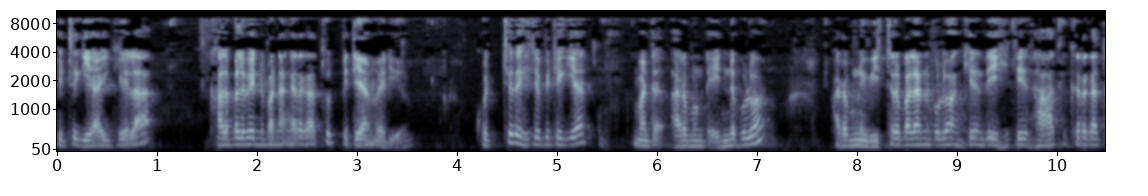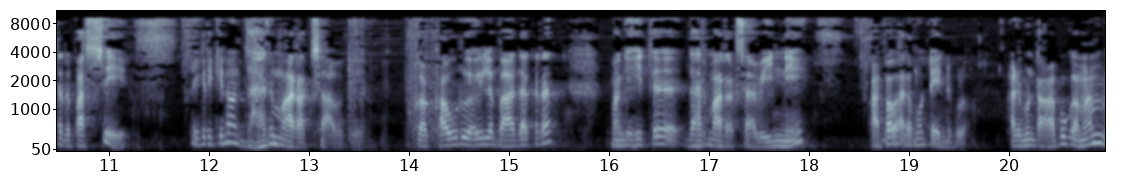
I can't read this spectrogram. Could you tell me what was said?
පිට ගියයි කියලා කලබල වෙන්න පටන් අරගත්තොත් පිට යෑම වැඩි වෙනවා. කොච්චර හිත පිට ගියත් මට අරමුණට එන්න පුළුවන්. අරමුණේ විස්තර බලන්න පුළුවන් කියන දේ හිතේ සාහිත කරගත්තට පස්සේ ඒකට කියනවා ධර්ම ආරක්ෂාව කියලා. කවුරු ඇවිල්ලා බාධා කරත් මගේ හිත ධර්ම ආරක්ෂාවේ ඉන්නේ. අපව අරමුණට එන්න පුළුවන්. අරමුණට ආපු ගමන්ම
